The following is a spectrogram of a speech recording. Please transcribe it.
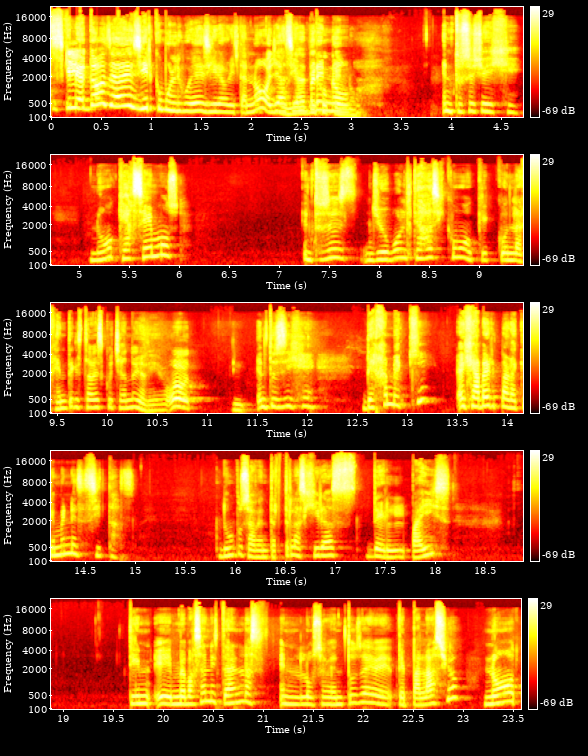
es que le acabas de decir, ¿cómo le voy a decir ahorita? No, ya siempre no. Entonces yo dije, no, ¿qué hacemos? Entonces yo volteaba así como que con la gente que estaba escuchando y yo dije, oh. entonces dije, déjame aquí. Dije, a ver, ¿para qué me necesitas? No, pues aventarte las giras del país. Eh, ¿Me vas a necesitar en, las, en los eventos de, Palacio? No,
